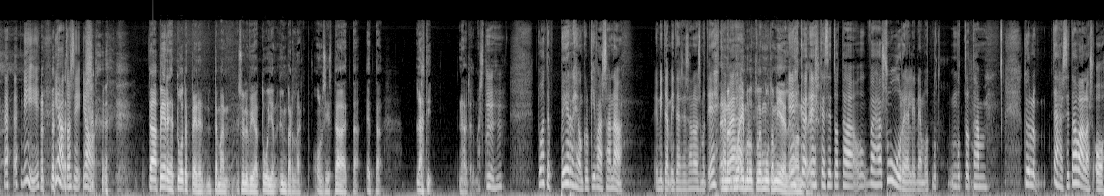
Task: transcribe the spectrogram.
niin, ihan tosi, joo. Tämä perhe, tuoteperhe nyt tämän Sylvi ja Tuijan ympärillä on siis tämä, että, että lähti näytelmästä. Mm-hmm. Tuoteperhe on kyllä kiva sana. Mitä, mitä se sanoisi, mutta ehkä en vähän... Mä, ei mulle tule muuta mieleen, ehkä, ehkä se tota, vähän suurellinen, mutta mut, mut, tota, kyllä tähän se tavallaan on.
